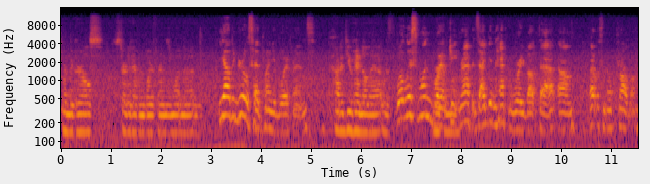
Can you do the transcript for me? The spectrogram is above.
when the girls started having boyfriends and whatnot. And Yeah, the girls had plenty of boyfriends. how did you handle that with? Well, this one boy up Working Rapids, I didn't have to worry about that. Um, that was no problem.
